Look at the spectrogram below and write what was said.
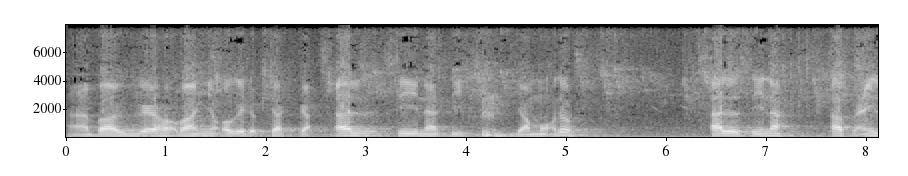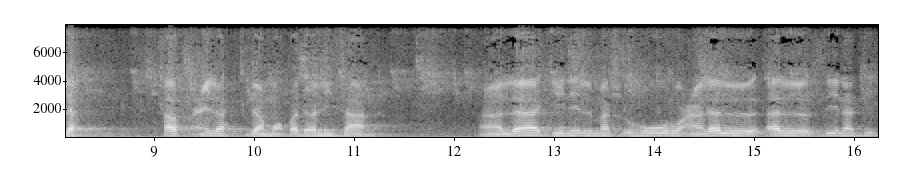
Ha, hak banyak orang duk bercakap. Al sinati jamak tu. Al sinah af'ilah. Af'ilah. Jamak pada lisan. Ha, lakinil masyhuru ala al sinati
